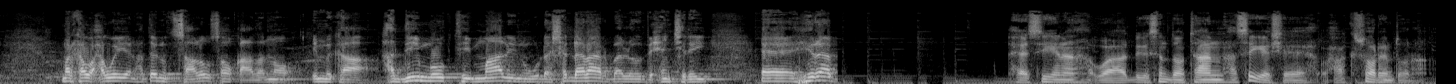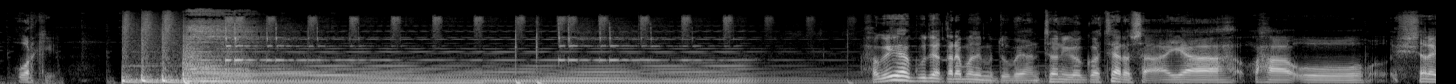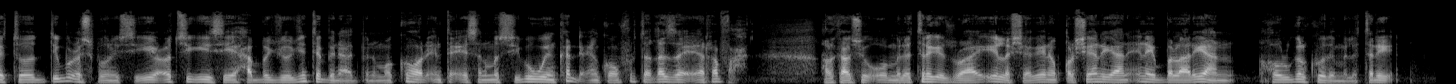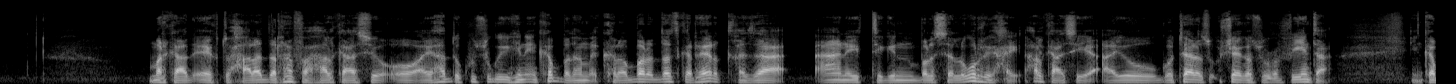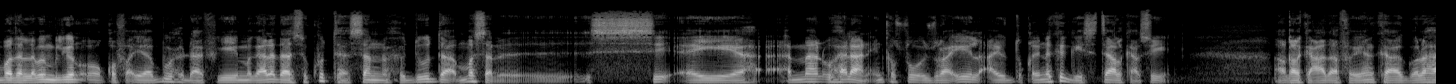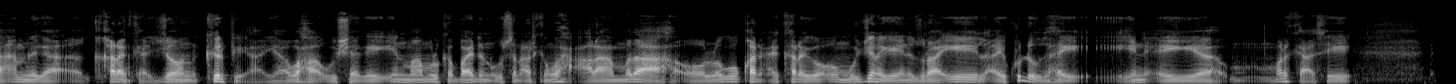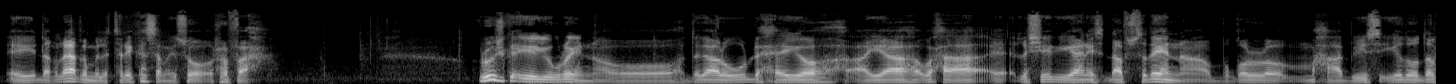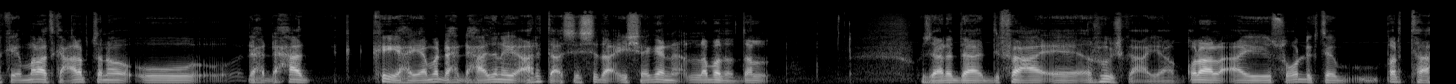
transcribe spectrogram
Marka waxa weeyaan haddaynu tusaale u soo qaadanno iminka haddii moogtay maalin uu dhasho dharaar baa loo bixin jiray hiraab heesihiina waad dhegeysan doontaan hase yeeshee waxaa ka soo horreyn doonaa warkii xogeyaha guud ee qaramada midoobay antonio guteres ayaa waxa uu shalayto dib u cusboonaysiiyey codsigiisii xabajoojinta bini'aadminimo ka hor inta aysan masiibo weyn ka dhicin koonfurta khaza ee rafax halkaasi oo militariga israa'iil la sheegay inay qorsheynayaan inay ballaariyaan howlgalkooda militari. Markaad eegto xaaladda rafax halkaasi oo ay hadda ku sugan yihiin in ka badan kalabar dadka reer khaza aanay tegin balse lagu riixay. Halkaasi ayuu guteres u sheegay suxufiyiinta. In ka badan laba milyan oo qof ayaa buux dhaafiyey magaaladaasi ku teesan xuduudda masar si ay ammaan u helaan. Inkastoo israa'iil ay duqeyno ka geysatay halkaasi aqalka cad afhayeenka golaha amniga qaranka john kirby ayaa waxa uu sheegay in maamulka biden uusan arkin wax calaamada ah oo lagu qanci karayo oo muujinaya in israa'iil ay ku dhowdahay in ay markaasi ay dhaqdhaaqa militari ka samayso rafax ruushka iyo ukrain oo dagaal uu u dhexeeyo ayaa waxaa la sheegayaa inay isdhaafsadeen boqol maxaabiis iyadoo dalka imaaraadka carabtana uu dhexdhexaad ka yahay ama dhexdhexaadinaya arrintaasi sida ay sheegeen labada dal. Wasaaradda difaaca ee ruushka ayaa qoraal ay soo dhigtay barta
